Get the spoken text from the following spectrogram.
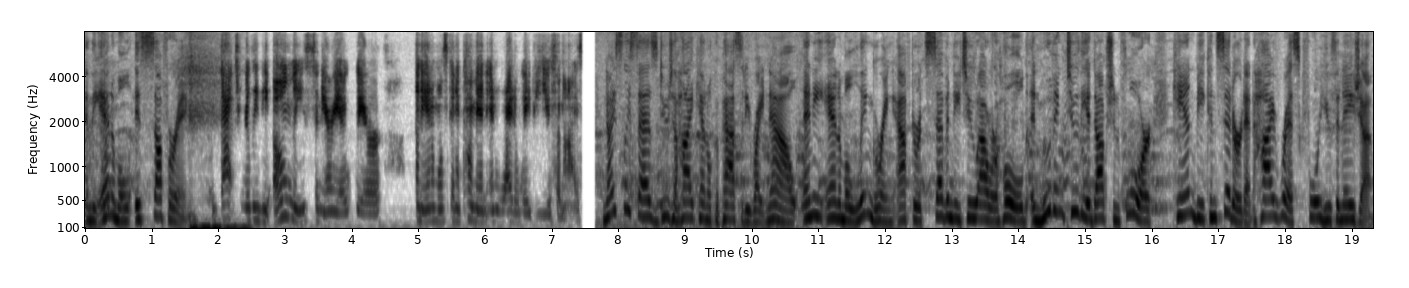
and the animal is suffering. That's really the only scenario where an animal is going to come in and right away be euthanized. Nicely says due to high kennel capacity right now, any animal lingering after its 72 hour hold and moving to the adoption floor can be considered at high risk for euthanasia.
